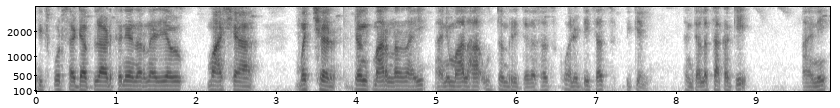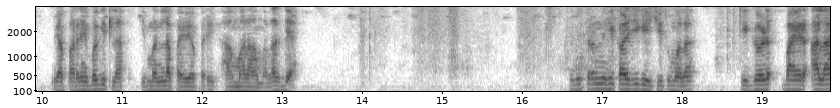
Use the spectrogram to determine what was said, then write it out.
एक्सपोर्टसाठी आपल्याला अडचण येणार नाही. त्यावेळी माश्या मच्छर डंक मारणार नाही. आणि माल हा उत्तमरित्या तसाच क्वालिटीचाच पिकेल. आणि त्याला चाकाकी आणि व्यापाऱ्याने बघितला की म्हणला पाहिजे व्यापारी हा माल आम्हालाच द्या. तर मित्रांनो ही काळजी घ्यायची तुम्हाला की गड बाहेर आला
